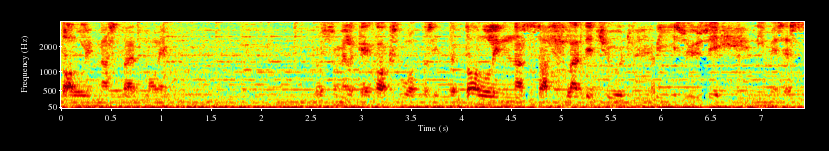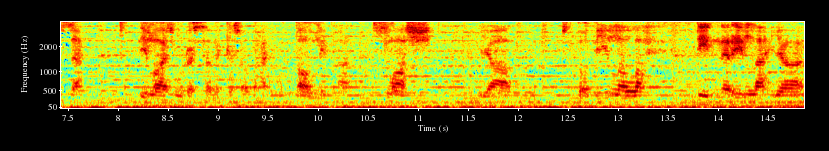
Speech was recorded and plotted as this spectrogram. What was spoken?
Tallinnasta, että mä olin tuossa melkein kaksi vuotta sitten Tallinnassa Latitude 59 nimisessä tilaisuudessa, eli se on vähän niin kuin Tallinnan slash. Ja sitten illalla dinnerillä ja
